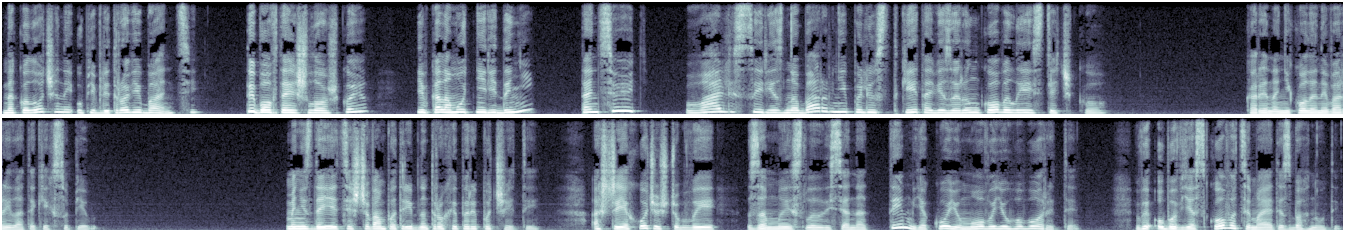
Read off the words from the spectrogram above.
наколочений у півлітровій банці. Ти бовтаєш ложкою, і в каламутній рідині танцюють вальси, різнобарвні пелюстки та візерункове листячко. Карина ніколи не варила таких супів. Мені здається, що вам потрібно трохи перепочити, а ще я хочу, щоб ви замислилися над тим, якою мовою говорите. Ви обов'язково це маєте збагнути.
